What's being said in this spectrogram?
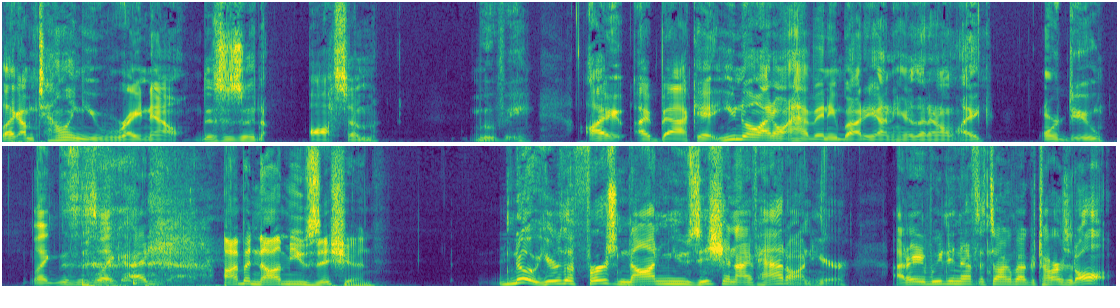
Like I'm telling you right now, this is an awesome movie. I I back it. You know I don't have anybody on here that I don't like or do. Like this is like I I'm a non-musician. No, you're the first non-musician I've had on here. I don't we didn't have to talk about guitars at all.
